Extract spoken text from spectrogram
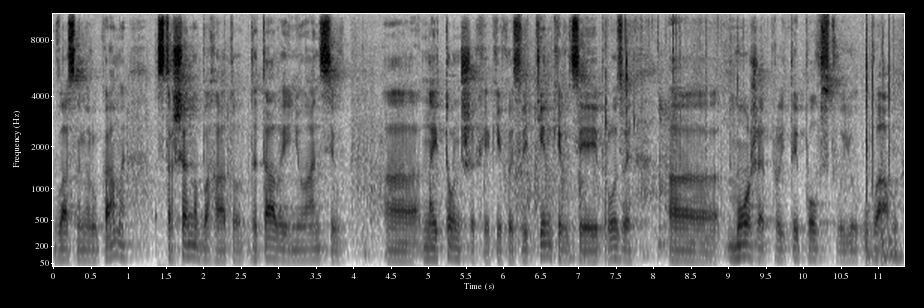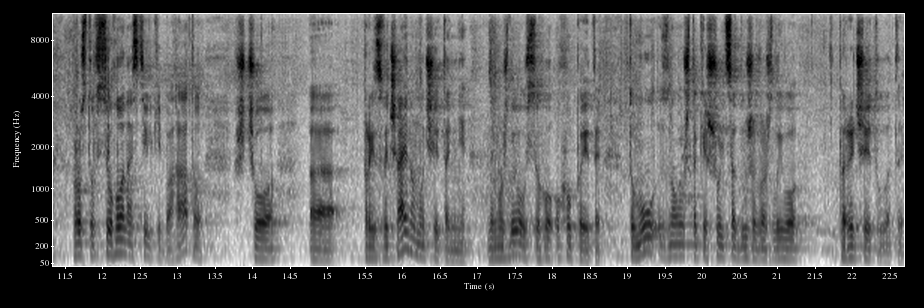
власними руками, страшенно багато деталей і нюансів, е, найтонших якихось відтінків цієї прози е, може пройти повз твою увагу. Просто всього настільки багато, що е, при звичайному читанні неможливо всього охопити. Тому знову ж таки Шульца дуже важливо перечитувати.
